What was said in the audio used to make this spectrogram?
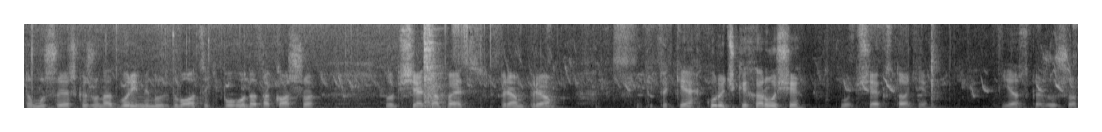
Тому що я ж кажу, на дворі мінус 20. Погода така, що взагалі капець. Прям-прям. Тут таке. Курочки хороші. Взагалі, кстати, я скажу, що.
